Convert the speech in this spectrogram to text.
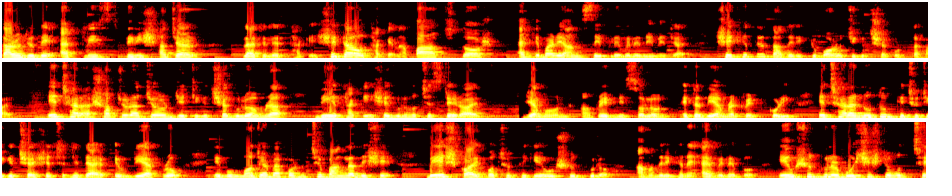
কারও যদি অ্যাটলিস্ট তিরিশ হাজার প্ল্যাটেলেট থাকে, সেটাও থাকে না। পাঁচ, দশ, একেবারে আনসেফ লেভেলে নেমে যায়। সেক্ষেত্রে তাদের একটু বড় চিকিৎসা করতে হয়। এছাড়া সচরাচর যে চিকিৎসাগুলো আমরা দিয়ে থাকি, সেগুলো হচ্ছে স্টেরয়েড যেমন প্রেডনিসোলন এটা দিয়ে আমরা ট্রিট করি। এছাড়া নতুন কিছু চিকিৎসা এসেছে, যেটা এফডি অ্যাপ্রুভ এবং মজার ব্যাপার হচ্ছে বাংলাদেশে বেশ কয়েক বছর থেকে এই ওষুধগুলো আমাদের এখানে অ্যাভেলেবল এই ওষুধগুলোর বৈশিষ্ট্য হচ্ছে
